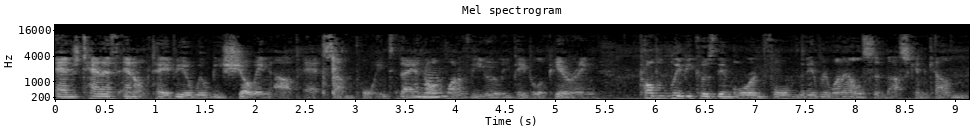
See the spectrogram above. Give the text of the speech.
and Tanith and Octavia will be showing up at some point. They are not one of the early people appearing, probably because they're more informed than everyone else and thus can come.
